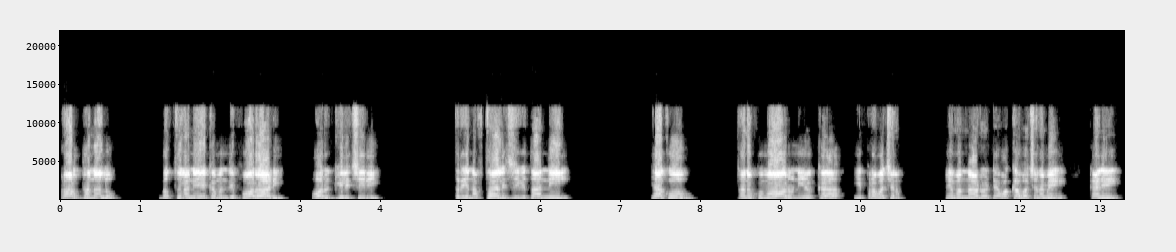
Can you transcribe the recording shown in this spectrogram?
ప్రార్థనలో భక్తులు అనేక మంది పోరాడి వారు గెలిచిరి. సరే నఫ్తాలి జీవితాన్ని యాకోబు తన కుమారుని యొక్క ఈ ప్రవచనం ఏమన్నాడు అంటే ఒక్క వచనమే కానీ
